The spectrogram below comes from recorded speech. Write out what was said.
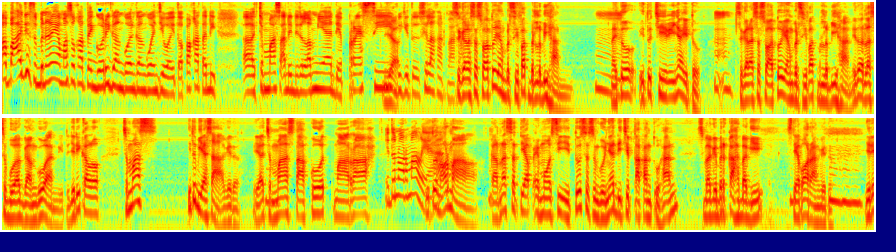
apa aja sebenarnya yang masuk kategori gangguan-gangguan jiwa itu? Apakah tadi eh, cemas ada di dalamnya, depresi Iya. begitu? Silakan Pak. Segala sesuatu yang bersifat berlebihan. Hmm. Nah, itu itu cirinya itu. Segala sesuatu yang bersifat berlebihan itu adalah sebuah gangguan gitu. Jadi kalau cemas itu biasa gitu. Ya, cemas, takut, marah, itu normal ya? Itu normal karena setiap emosi itu sesungguhnya diciptakan Tuhan sebagai berkah bagi setiap orang gitu. Jadi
